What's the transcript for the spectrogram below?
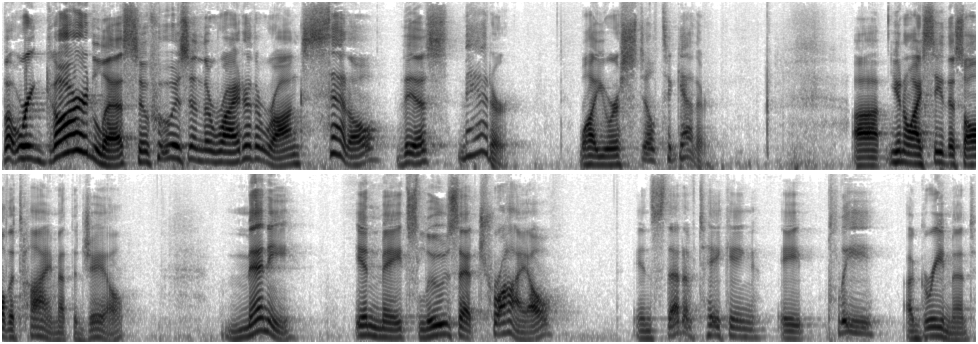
But regardless of who is in the right or the wrong, settle this matter while you are still together. Uh, you know, I see this all the time at the jail. Many inmates lose at trial instead of taking a plea agreement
